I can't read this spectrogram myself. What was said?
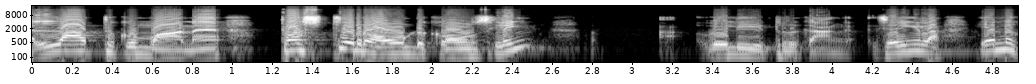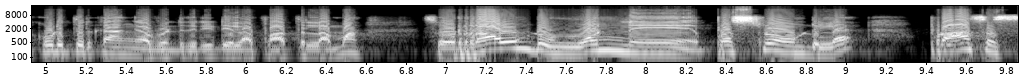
எல்லாத்துக்குமான ஃபர்ஸ்ட் ரவுண்டு கவுன்சிலிங் வெளியிட்டிருக்காங்க. சரிங்களா? என்ன கொடுத்துருக்காங்க அப்படின்றது டீட்டெயிலாக பார்த்துடலாமா? ஸோ ரவுண்டு ஒன்று ஃபர்ஸ்ட் ரவுண்டில் ப்ராசஸ்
